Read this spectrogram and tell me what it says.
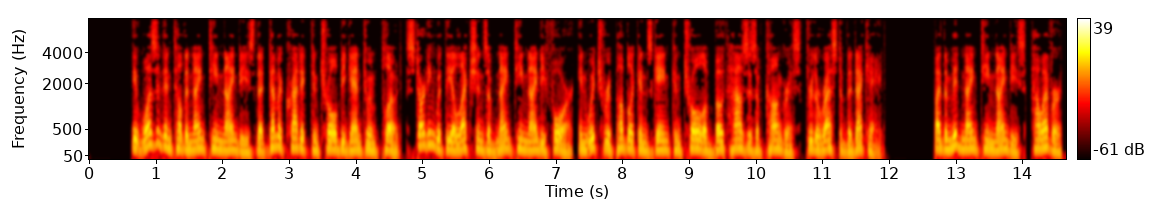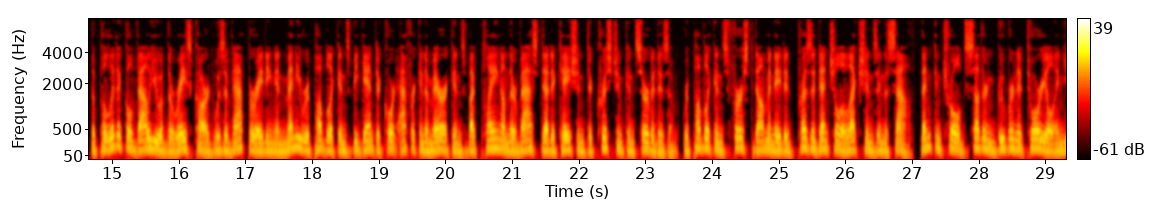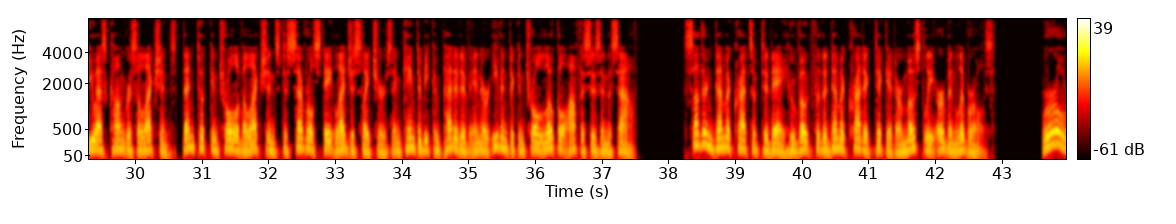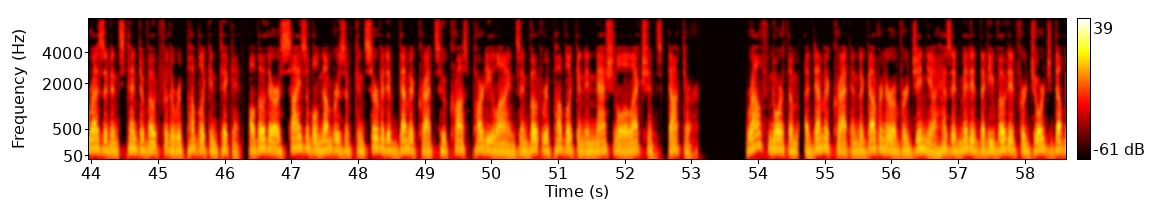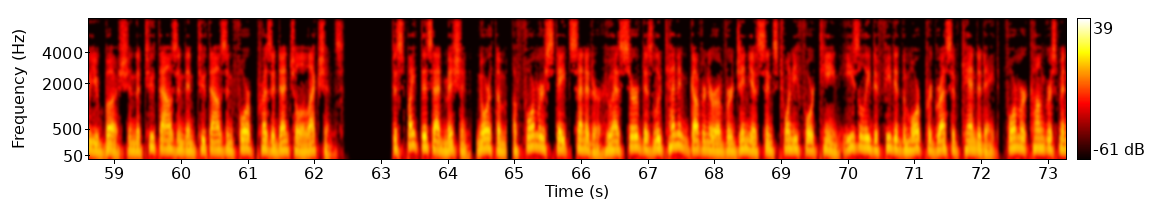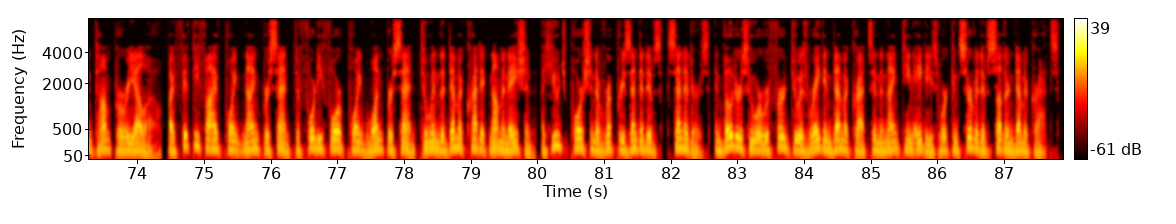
It wasn't until the 1990s that Democratic control began to implode, starting with the elections of 1994, in which Republicans gained control of both houses of Congress, through the rest of the decade. By the mid-1990s, however, the political value of the race card was evaporating and many Republicans began to court African Americans by playing on their vast dedication to Christian conservatism. Republicans first dominated presidential elections in the South, then controlled Southern gubernatorial and U.S. Congress elections, then took control of elections to several state legislatures and came to be competitive in or even to control local offices in the South. Southern Democrats of today who vote for the Democratic ticket are mostly urban liberals. Rural residents tend to vote for the Republican ticket, although there are sizable numbers of conservative Democrats who cross party lines and vote Republican in national elections. Dr. Ralph Northam, a Democrat and the Governor of Virginia has admitted that he voted for George W. Bush in the 2000 and 2004 presidential elections. Despite this admission, Northam, a former state senator who has served as lieutenant governor of Virginia since 2014 easily defeated the more progressive candidate, former Congressman Tom Perriello, by 55.9% to 44.1% to win the Democratic nomination. A huge portion of representatives, senators, and voters who were referred to as Reagan Democrats in the 1980s were conservative Southern Democrats.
